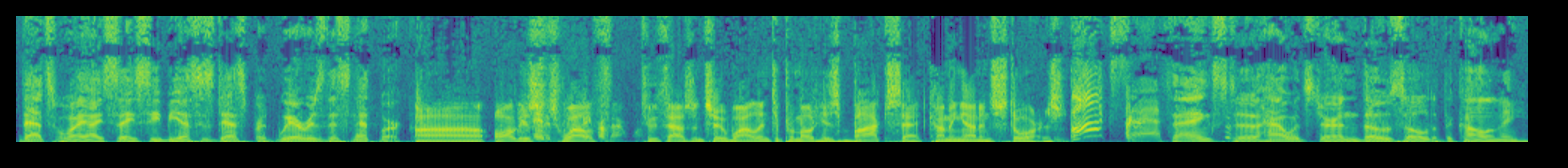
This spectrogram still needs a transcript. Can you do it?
That's why I say CBS is desperate. Where is this network? Uh, August made a mistake on 12th, 2002. While in to promote his box set coming out in stores, Box set. Thanks to Howard Stern, those sold at the Colony.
